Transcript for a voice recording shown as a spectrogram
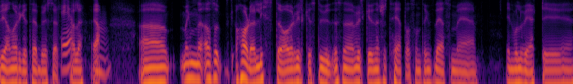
via Norge til Brussel, Ja. eller? Ja. Eh, men altså, har du en liste over hvilke, studi- hvilke universiteter og sånne ting det er som er involvert i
